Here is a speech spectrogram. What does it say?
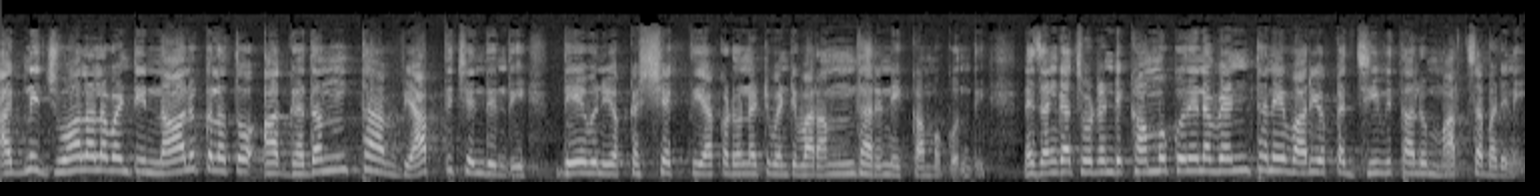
అగ్ని జ్వాలల వంటి నాలుకలతో ఆ గదంతా వ్యాప్తి చెందింది. దేవుని యొక్క శక్తి అక్కడ ఉన్నటువంటి వారందరినీ కమ్ముకుంది. నిజంగా చూడండి కమ్ముకునిన వెంటనే వారి యొక్క జీవితాలు మార్చబడినాయి.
